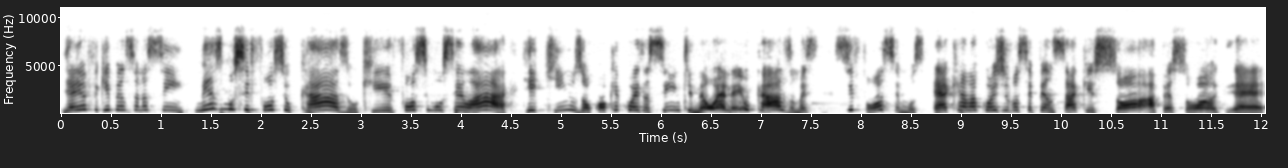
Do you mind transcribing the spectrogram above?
E aí eu fiquei pensando assim, mesmo se fosse o caso, que fôssemos, sei lá, riquinhos ou qualquer coisa assim, que não é nem o caso, mas se fôssemos, é aquela coisa de você pensar que só a pessoa é,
